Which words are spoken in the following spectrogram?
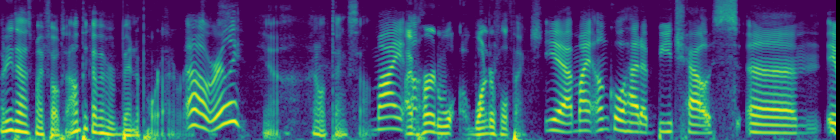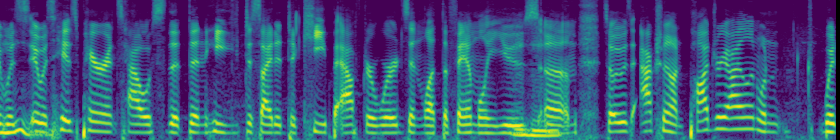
I need to ask my folks. I don't think I've ever been to Port A. oh, really? Yeah, I don't think so. My I've uh, heard w- wonderful things. Yeah, my uncle had a beach house. Um, it was it was Mm. his parents' house that then he decided to keep afterwards and let the family use. Mhm. Um, so it was actually on Padre Island. When when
